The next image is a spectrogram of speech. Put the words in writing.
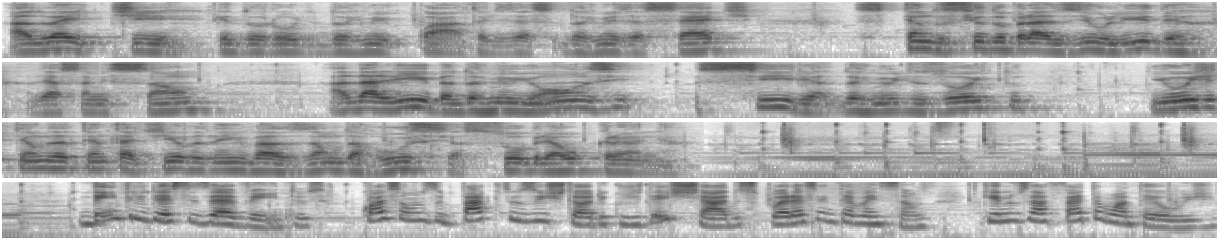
a do Haiti, que durou de 2004 a 2017, tendo sido o Brasil líder dessa missão, a da Líbia 2011, Síria 2018 e hoje temos a tentativa da invasão da Rússia sobre a Ucrânia. Dentre desses eventos, quais são os impactos históricos deixados por essa intervenção que nos afetam até hoje?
